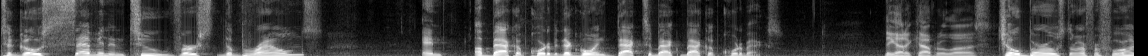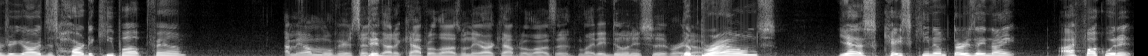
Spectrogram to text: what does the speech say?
to go seven and two versus the Browns and a backup quarterback. They're going back to back backup quarterbacks. They got to capitalize. Joe Burrow's throwing for 400 yards. It's hard to keep up, fam. I mean, I'm over here saying Did- they got to capitalize when they are capitalizing. Like they doing this shit right the now. Browns, yes, Case Keenum Thursday night. I fuck with it.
